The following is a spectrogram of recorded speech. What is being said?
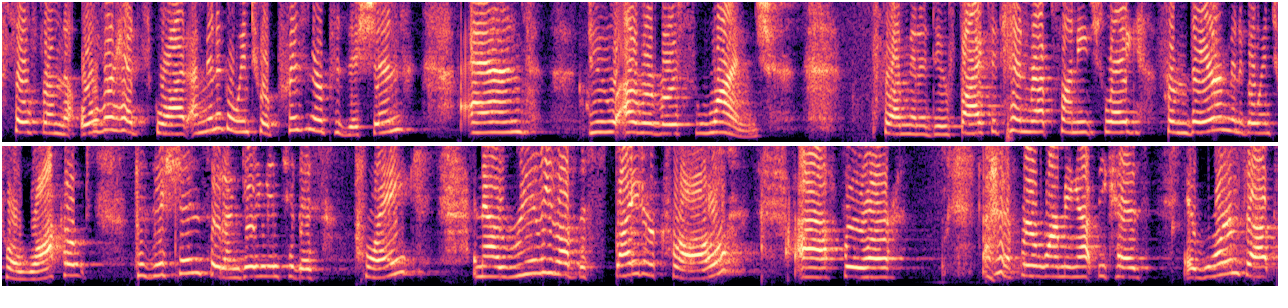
So from the overhead squat, I'm going to go into a prisoner position and do a reverse lunge. So I'm going to do 5 to 10 reps on each leg. From there, I'm going to go into a walkout position so that I'm getting into this plank. And now I really love the spider crawl uh, for, for warming up because it warms up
